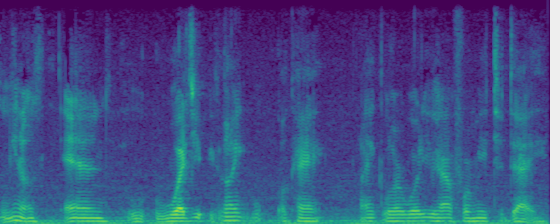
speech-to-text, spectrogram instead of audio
you know, and what you like? Okay, like Lord, what do you have for me today?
